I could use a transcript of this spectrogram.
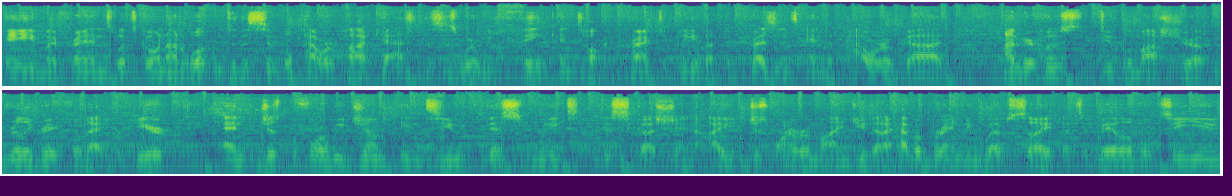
Hey, my friends, what's going on? Welcome to the Simple Power Podcast. This is where we think and talk practically about the presence and the power of God. I'm your host, Duke Lamastra. Really grateful that you're here. And just before we jump into this week's discussion, I just want to remind you that I have a brand new website that's available to you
